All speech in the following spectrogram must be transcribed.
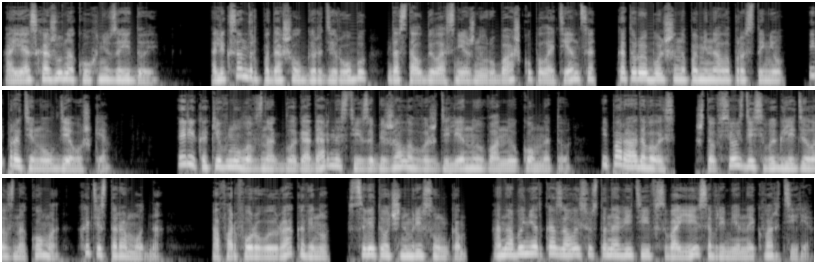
а я схожу на кухню за едой». Александр подошел к гардеробу, достал белоснежную рубашку, полотенце, которое больше напоминало простыню, и протянул девушке. Эрика кивнула в знак благодарности и забежала в вожделенную ванную комнату. И порадовалась, что все здесь выглядело знакомо, хоть и старомодно а фарфоровую раковину с цветочным рисунком она бы не отказалась установить и в своей современной квартире.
